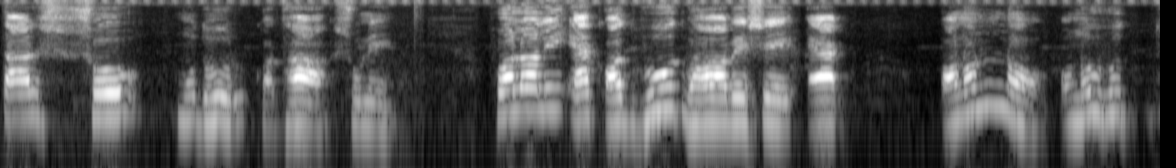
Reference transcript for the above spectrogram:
তার সৌমধুর কথা শুনে ফলালি এক অদ্ভুত ভাবাবেশে, এক অনন্য অনুভূত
